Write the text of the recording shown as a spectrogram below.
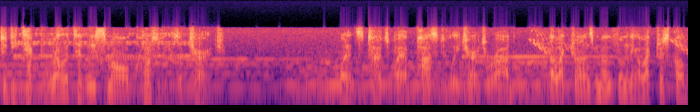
to detect relatively small quantities of charge. When it's touched by a positively charged rod, electrons move from the electroscope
